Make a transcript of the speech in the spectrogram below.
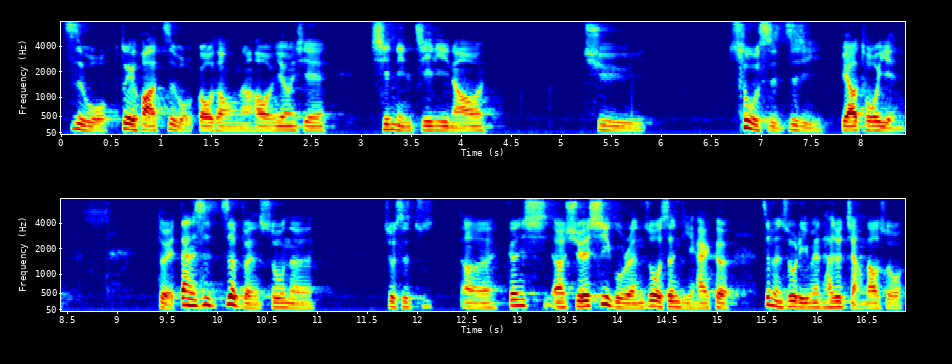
自我对话、自我沟通，然后用一些心灵激励，然后去促使自己不要拖延。对，但是这本书呢，就是呃，跟呃学戏骨人做身体骇客这本书里面，他就讲到说，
